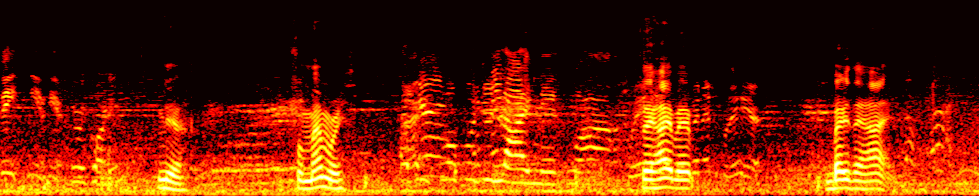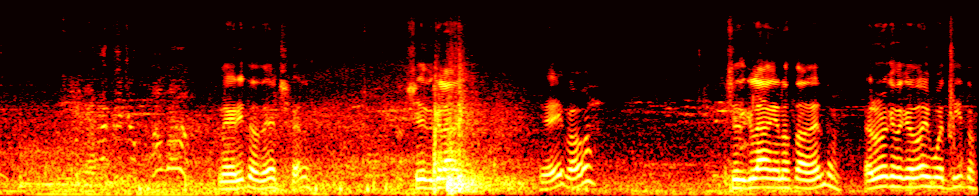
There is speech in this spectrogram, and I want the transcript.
Stay near here. You're recording? Yeah. For memories. Happy 4th of July, Nick. Wow. Say hi, babe. Baby, say hi. Negrita, de hecho. She's glad. Hey, baba. She's glad que no está adentro. El único que se quedó ahí fue Tito.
